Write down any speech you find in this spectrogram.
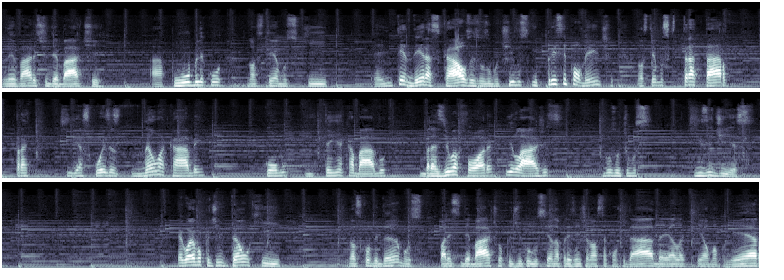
levar este debate a público, nós temos que é, entender as causas, os motivos e principalmente nós temos que tratar para que as coisas não acabem como tem acabado Brasil afora e Lages nos últimos 15 dias. E agora eu vou pedir então que nós convidamos para esse debate, vou pedir que o Luciano apresente a nossa convidada, ela que é uma mulher,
